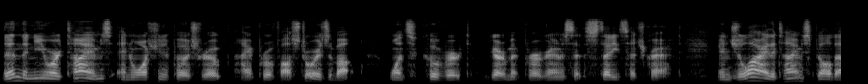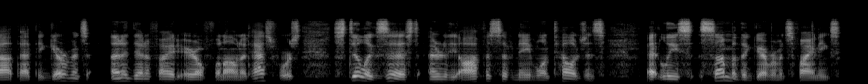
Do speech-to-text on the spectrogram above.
Then the New York Times and Washington Post wrote high profile stories about once covert government programs that studied such craft. In July, the Times spelled out that the government's Unidentified Aerial Phenomena Task Force still exists under the Office of Naval Intelligence. At least some of the government's findings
